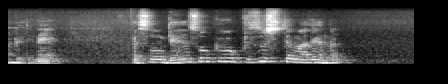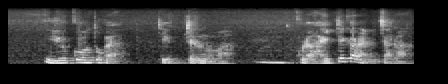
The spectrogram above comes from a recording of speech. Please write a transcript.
わけでね、その原則を崩してまで有効とかって言ってるのは、これ相手から見たら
